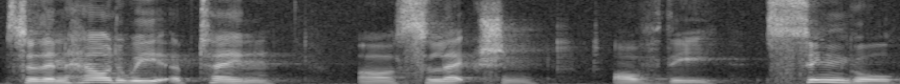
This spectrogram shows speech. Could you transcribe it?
So then, how do we obtain our selection of the single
